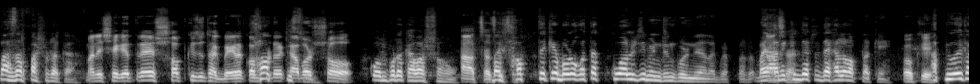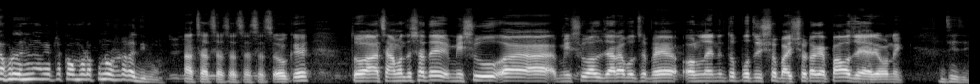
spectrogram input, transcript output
পাঁচ হাজার পাঁচশো টাকা। মানে সেক্ষেত্রে সবকিছু থাকবে একটা কম্পিউটার কাভার সহ। কম্পিউটার কাভার সহ। আচ্ছা, ভাই আচ্ছা। সব থেকে বড় কথা কোয়ালিটি মেনটেন করে নেওয়া লাগবে আপনার। ভাই আমি আচ্ছা। কিন্তু একটা দেখালাম আপনাকে। ওকে আপনি ওই কাপড় দেন আমি একটা কম্পিউটার পনেরোশো টাকা দিব। আচ্ছা আচ্ছা আচ্ছা আচ্ছা আচ্ছা ওকে তো আচ্ছা আমাদের সাথে মিশু মিশুয়াল যারা বলছে ভাই অনলাইনে তো পঁচিশশো বাইশশো টাকায় পাওয়া যায় আরে অনেক। জি জি।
